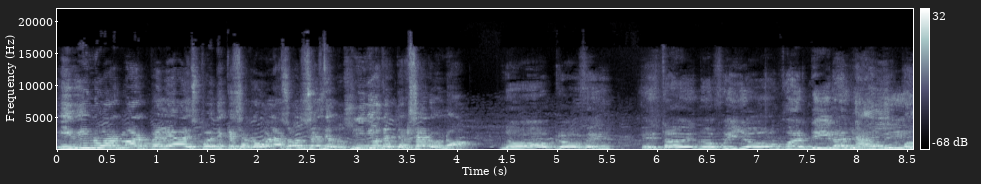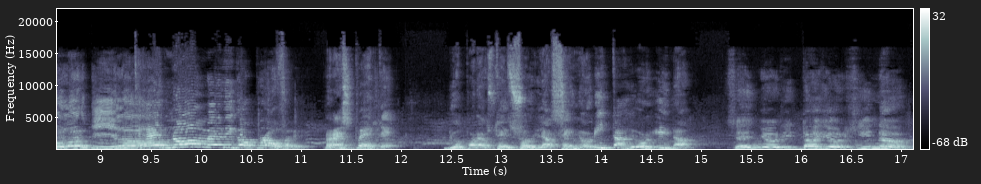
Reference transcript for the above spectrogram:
Y vino a armar pelea después de que se robó las once de los niños de tercero, ¿no? No, profe. Esta vez no fui yo, Guardila, yo Ay, fui. por Que Ardila. no me diga profe. Respete. Yo para usted soy la señorita Georgina. Señorita Georgina.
